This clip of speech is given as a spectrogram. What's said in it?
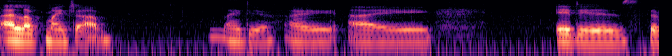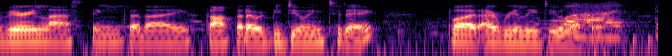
I love my job. I do. I, I, it is the very last thing that I thought that I would be doing today, but I really do love it.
